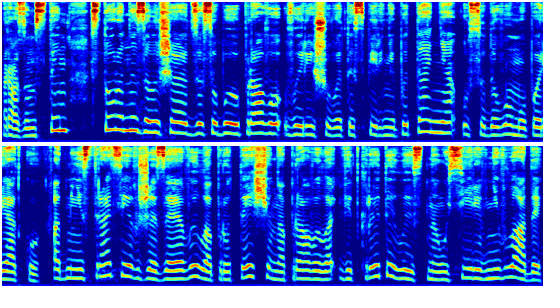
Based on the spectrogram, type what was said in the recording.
Разом з тим, сторони залишають за собою право вирішувати спірні питання у судовому порядку. Адміністрація вже заявила про те, що направила відкритий лист на усі рівні влади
